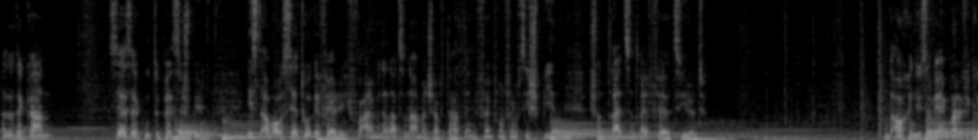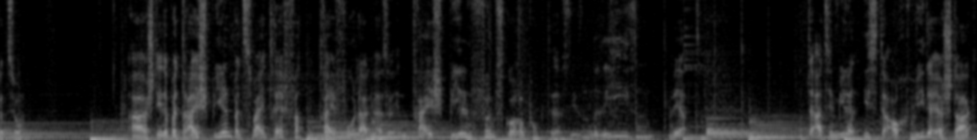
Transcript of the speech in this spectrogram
Also der kann sehr, sehr gute Pässe spielen, ist aber auch sehr torgefährlich, vor allem in der Nationalmannschaft. Da hat er in 55 Spielen schon 13 Treffer erzielt. Und auch in dieser WM-Qualifikation äh, steht er bei drei Spielen, bei zwei Treffern und drei Vorlagen. Also in drei Spielen fünf Scorerpunkte. Das ist ein Riesenwert. Und der AC Milan ist ja auch wieder erstarkt.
